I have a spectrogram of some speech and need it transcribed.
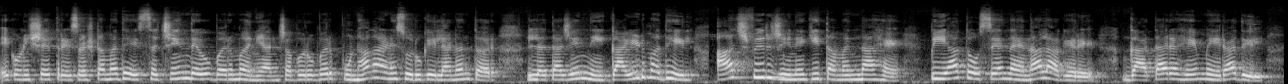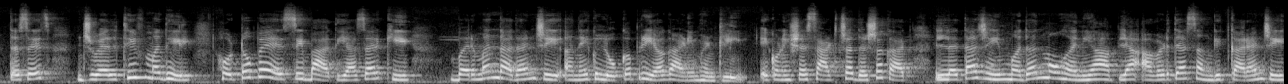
एकोणीसशे त्रेसष्टमध्ये सचिन देव बर्मन यांच्याबरोबर पुन्हा गाणे सुरू केल्यानंतर लताजींनी गाईडमधील आज फिर जीने की तमन्ना है पिया तोसे नैना लागे रे गाता रहे मेरा दिल. तसेच ज्वेलथिफमधील होटोपे ऐसी बात यासारखी बर्मन दादांची अनेक लोकप्रिय गाणी म्हटली. एकोणीसशे साठच्या दशकात लताजी मदन मोहन या आपल्या आवडत्या संगीतकारांची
